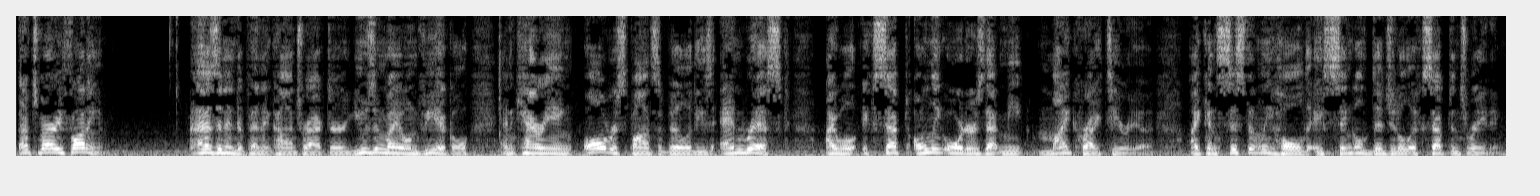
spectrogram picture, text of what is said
that's very funny. As an independent contractor, using my own vehicle and carrying all responsibilities and risk, I will accept only orders that meet my criteria. I consistently hold a single digital acceptance rating.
